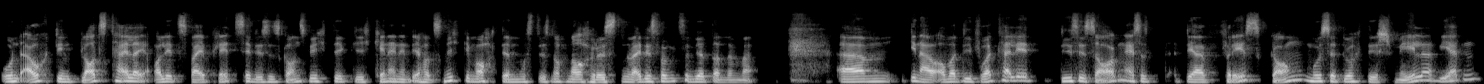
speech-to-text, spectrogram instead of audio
Und auch den Platzteiler, alle zwei Plätze, das ist ganz wichtig. Ich kenne einen, der hat es nicht gemacht, der muss das noch nachrüsten, weil das funktioniert dann nicht mehr. Ähm, genau, aber die Vorteile, die Sie sagen, also der Fressgang muss ja durch das schmäler werden,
